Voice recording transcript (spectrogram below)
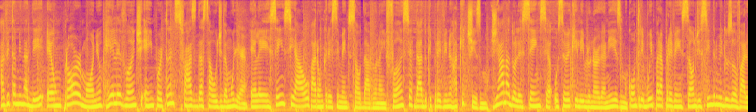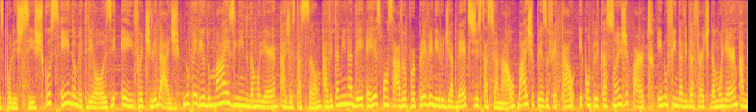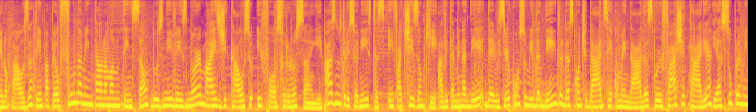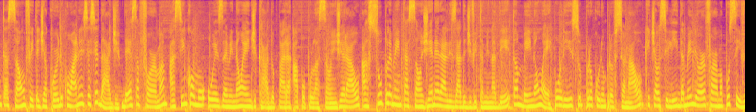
A vitamina D é um pró-hormônio relevante em importantes fases da saúde da mulher. Ela é essencial para um crescimento saudável na infância, dado que previne o raquitismo. Já na adolescência, o seu equilíbrio no organismo contribui para a prevenção de síndrome dos ovários policísticos, endometriose e infertilidade. No período mais lindo da mulher, a gestação, a vitamina D é responsável por prevenir o diabetes gestacional, baixo peso fetal e complicações de parto. E no fim da vida fértil da mulher, a menopausa tem papel fundamental na manutenção dos níveis normais de cálcio e fósforo no sangue. As nutricionistas enfatizam que a vitamina D deve ser consumida dentro das quantidades recomendadas por faixa etária e a suplementação feita de acordo com a necessidade. Dessa forma, assim como o exame não é indicado para a população em geral, a suplementação generalizada de vitamina D também não é. Por isso, procure um profissional que te auxilie da melhor forma possível.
